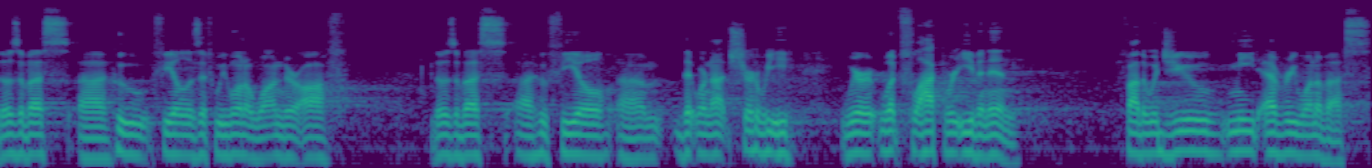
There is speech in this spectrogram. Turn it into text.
Those of us uh, who feel as if we want to wander off, those of us uh, who feel um, that we're not sure we, we're, what flock we're even in. Father, would you meet every one of us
